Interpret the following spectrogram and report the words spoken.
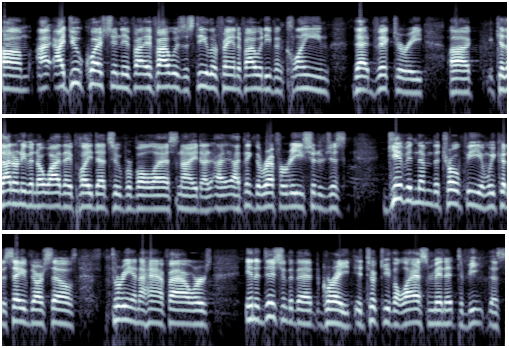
um, I, I do question if I if I was a Steeler fan if I would even claim that victory because uh, I don't even know why they played that Super Bowl last night. I, I, I think the referee should have just given them the trophy and we could have saved ourselves three and a half hours. In addition to that, great. It took you the last minute to beat the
